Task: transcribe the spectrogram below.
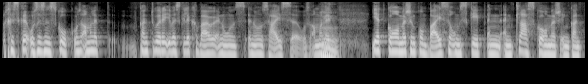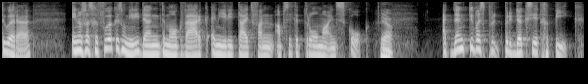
geskryf ons is in skok ons almal het kantore ewe skielik gebou in ons in ons huise ons almal het Mm. Eetkamers en kombuise omskep in in klaskamers en kantore. En ons was gefokus om hierdie ding te maak werk in hierdie tyd van absolute trauma en skok. Ja. Ek dink toe was pro produksie het gepiek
